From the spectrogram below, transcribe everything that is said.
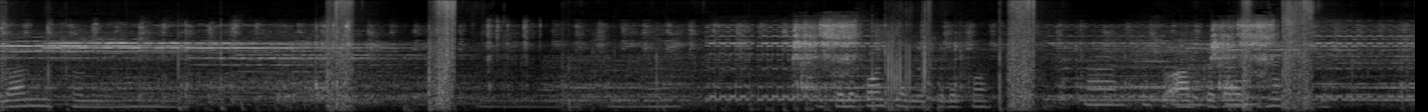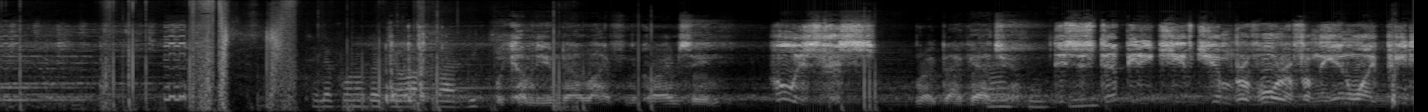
Alarm mı çalıyor? Hmm. Telefon çalıyor telefon. Şu arkadaş. Telefona da cevap verdik. We come to you now live from the crime scene. Who is this? Right back at you. This is Deputy Chief Jim Bravura from the NYPD.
